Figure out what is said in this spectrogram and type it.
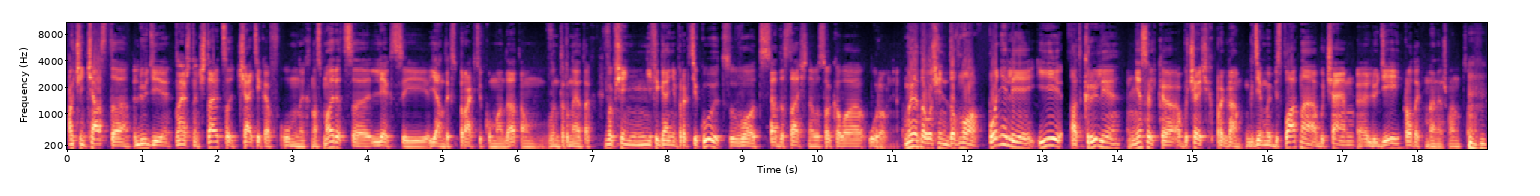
очень часто люди, знаешь, начитаются чатиков умных, насмотрятся лекции Яндекс Практикума, да, там в интернетах, вообще нифига не практикуют, вот, достаточно высокого уровня. Мы это очень очень давно поняли и открыли несколько обучающих программ, где мы бесплатно обучаем э, людей продукт менеджменту. Uh-huh.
